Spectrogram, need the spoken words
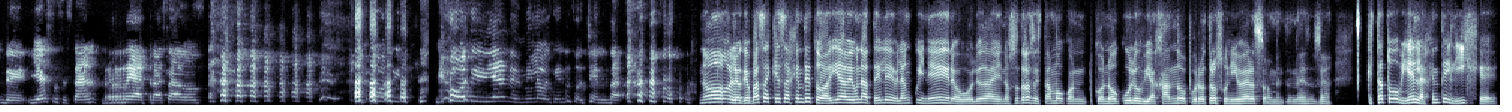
de, y estos están reatrasados. como, si, como si vivieran en 1980. No, lo que pasa es que esa gente todavía ve una tele de blanco y negro, boluda, y nosotros estamos con, con Oculus viajando por otros universos, ¿me entendés? O sea, que está todo bien, la gente elige.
